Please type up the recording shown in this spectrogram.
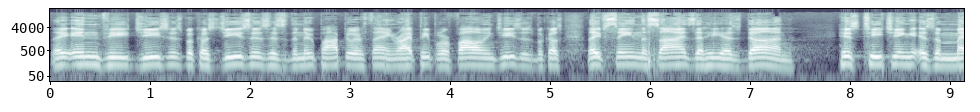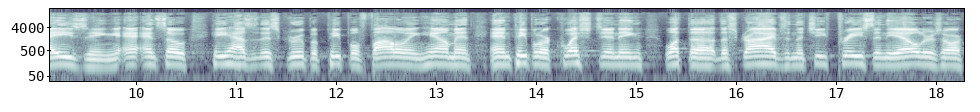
They envy Jesus because Jesus is the new popular thing, right? People are following Jesus because they've seen the signs that he has done. His teaching is amazing. And, so he has this group of people following him, and, and people are questioning what the, the scribes and the chief priests and the elders are,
